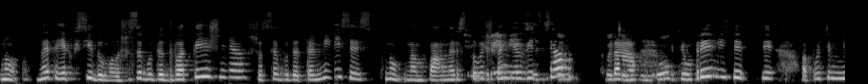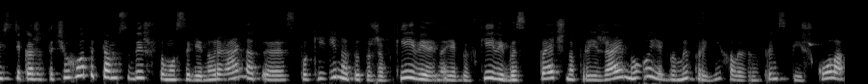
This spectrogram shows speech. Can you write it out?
ну, знаєте, як всі думали, що це буде два тижні, що це буде там місяць. Ну, нам пан Арестович так і обіцяв. потім да. Потім три місяці, а потім мені всі кажуть, та чого ти там сидиш в тому селі? Ну реально е, спокійно, тут уже в Києві, ну, якби в Києві безпечно, приїжджай. Ну, якби ми приїхали, ну, в принципі, і школа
